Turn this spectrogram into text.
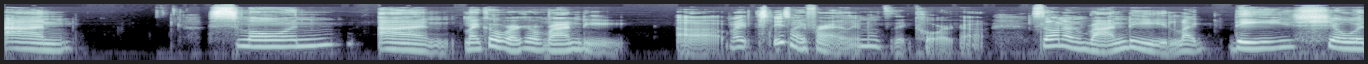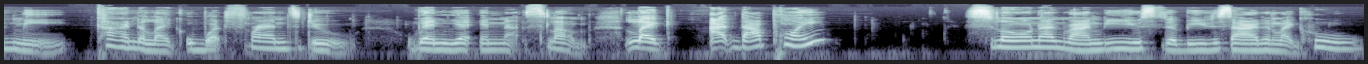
And Sloan and my coworker Randy, uh, my he's my friend. You know, the coworker. Sloan and Randy, like they showed me kind of like what friends do when you're in that slump. Like at that point, Sloan and Randy used to be deciding like who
